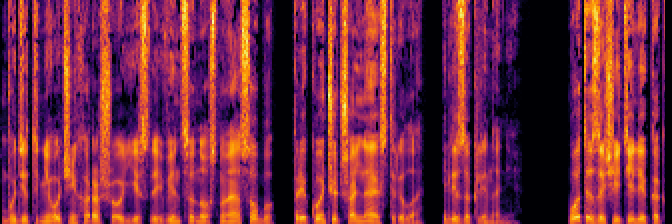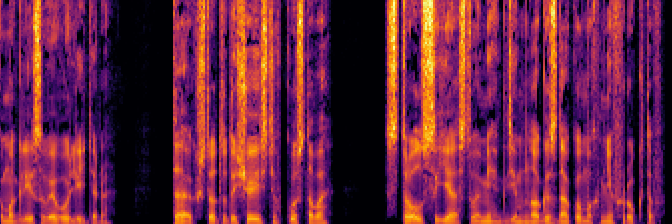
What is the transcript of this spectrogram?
Будет не очень хорошо, если венценосную особу прикончит шальная стрела или заклинание. Вот и защитили, как могли, своего лидера. Так, что тут еще есть вкусного? Стол с яствами, где много знакомых мне фруктов.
